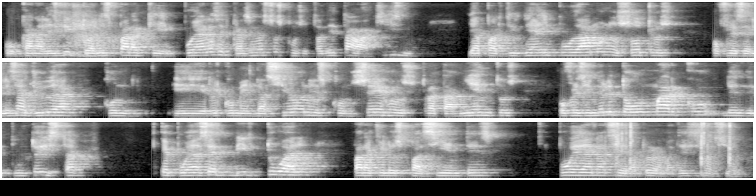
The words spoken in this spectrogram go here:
o canales virtuales para que puedan acercarse a nuestras consultas de tabaquismo y a partir de ahí podamos nosotros ofrecerles ayuda con eh, recomendaciones, consejos, tratamientos, ofreciéndole todo un marco desde el punto de vista que pueda ser virtual para que los pacientes puedan acceder a programas de cesación.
